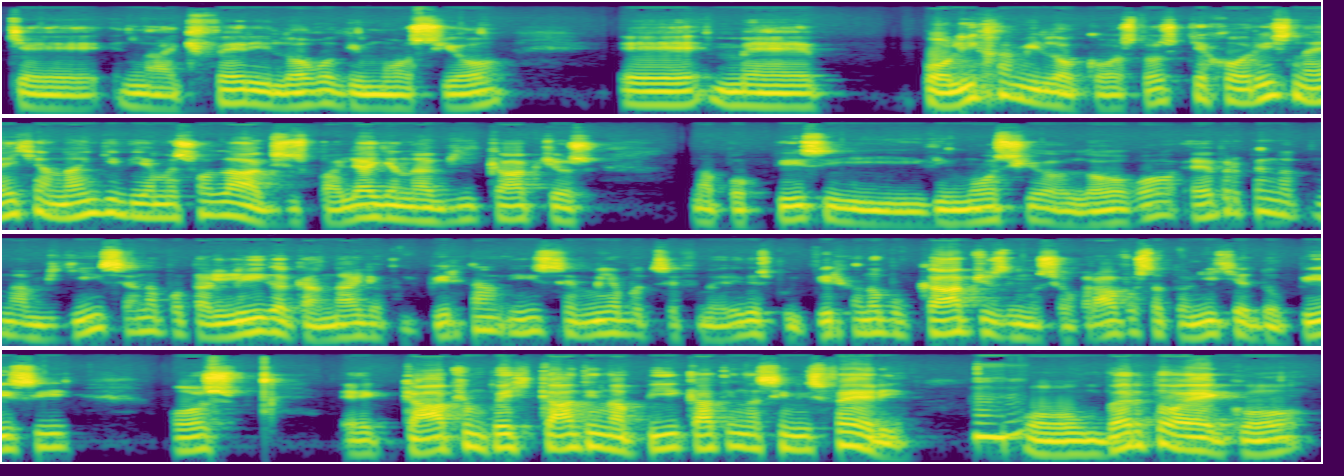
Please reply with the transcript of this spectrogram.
και να εκφέρει λόγο δημόσιο ε, με πολύ χαμηλό κόστος και χωρίς να έχει ανάγκη διαμεσολάβησης. Παλιά για να βγει κάποιος να αποκτήσει δημόσιο λόγο έπρεπε να, να βγει σε ένα από τα λίγα κανάλια που υπήρχαν ή σε μία από τις εφημερίδες που υπήρχαν όπου κάποιος δημοσιογράφος θα τον είχε εντοπίσει ως ε, κάποιον που έχει κάτι να πει, κάτι να συνεισφερει Ο Ουμπέρτο Έκο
